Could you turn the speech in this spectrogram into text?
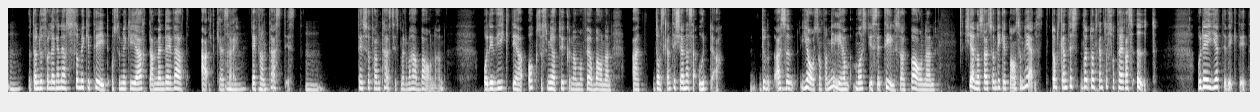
mm, Utan du får lägga ner så mycket tid och så mycket hjärta men det är värt allt kan jag säga. Mm. Det är fantastiskt. mm, Det är så fantastiskt med de här barnen. Och det viktiga också som jag tycker när man får barnen att de ska inte känna sig udda. Du, alltså, jag som familjehem måste ju se till så att barnen känner sig som vilket barn som helst. De ska inte, de, de ska inte sorteras ut. Och det är jätteviktigt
